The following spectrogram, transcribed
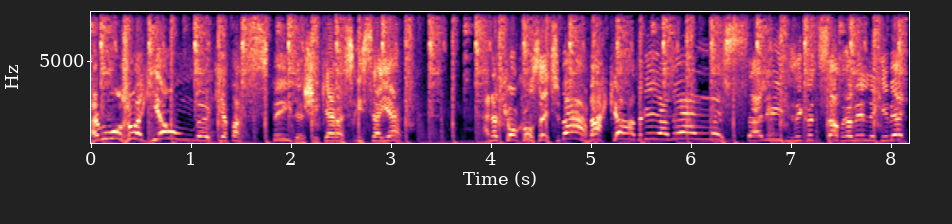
Un bonjour à Guillaume euh, qui a participé de chez Carrosserie Saillant à notre concours Saint-Hubert. Marc-André Hamel, salut, il nous du centre-ville de Québec.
